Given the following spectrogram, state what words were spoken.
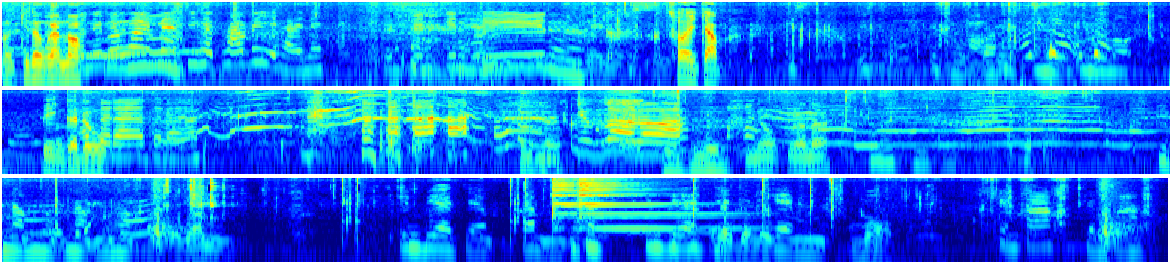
มากินด้วยกันเนาะอันนี้เบิ่งไว้แม่สิเฮ็ดพาวี่ให้นี่กินกินกินช่วยจับปิ้งกระดูก จะได้จะได้อะอยู่ก่อนเหรอยกแล้วนะกินน้ำหนุกน้ำเนาะแต่ว่ากินเบียร์แจมจำกินเบียร์แจมหมอกเข็มปลาจำปาให้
